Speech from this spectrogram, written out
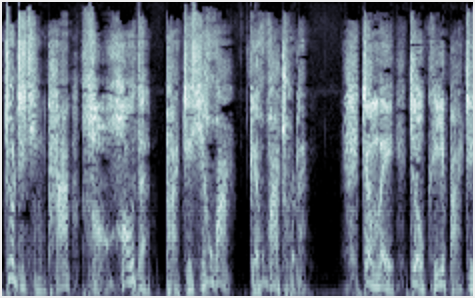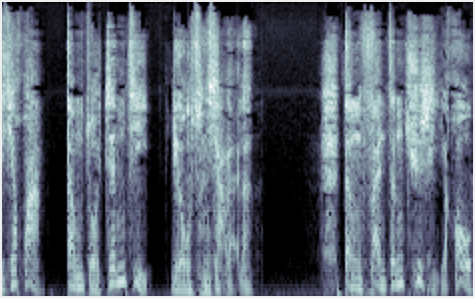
就是请他好好的把这些画给画出来，郑卫就可以把这些画当做真迹留存下来了。等范增去世以后，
